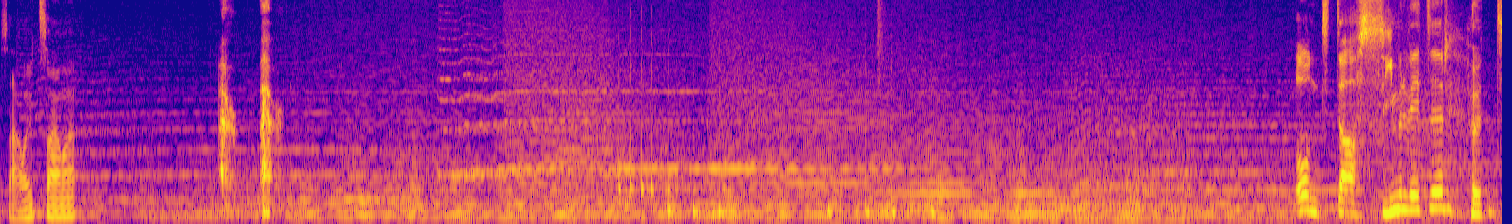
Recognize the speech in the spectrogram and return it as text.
Salut zusammen. Und da sind wir wieder. Heute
